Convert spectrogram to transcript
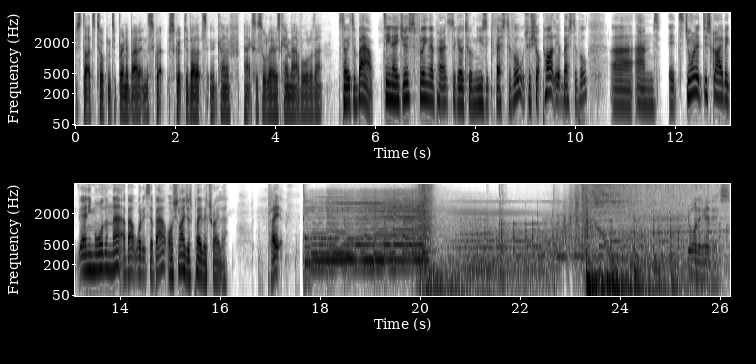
started talking to Bryn about it, and the script script developed. And kind of Access All Areas came out of all of that. So it's about teenagers fleeing their parents to go to a music festival, which was shot partly at Bestival. Uh, and it's. Do you want to describe any more than that about what it's about, or shall I just play the trailer? Play it. You want to hear this?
